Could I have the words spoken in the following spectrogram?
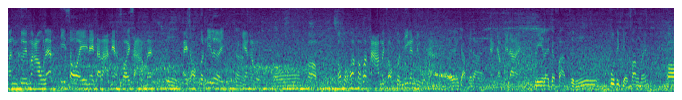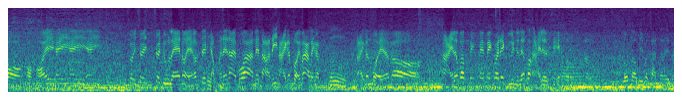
มันเคยมาเอาแล้วที่ซอยในตลาดเนี่ยซอยสามแล้วอืม ไอ้สองคนนี้เลยอ่าเนี่ยครับผมอ๋อก็เขาบอกว่าเขาก็ตามไปสองคนนี้กันอยู่นะแต่ยังจับไม่ได้ ยังจับไม่ได้ มีอะไรจะฝากถึงผู้ที่เกี่ยวข้องไหม ก็ขอขอให้ให้ให้ให้ช่วยช่วยช่วยดูแลหน่อยครับช่วยจับมันให้ได้เพราะว่าในตลาดนี่หายกันบ่อยมากเลยครับ อืม หายกันบ่อยแล้วก็หายแล้วก็ไม่ไม่ไม่ค่อยได้คืนอยู่แล้วก็หายเลยเสียร ถเรามีประกันอะไรไหม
